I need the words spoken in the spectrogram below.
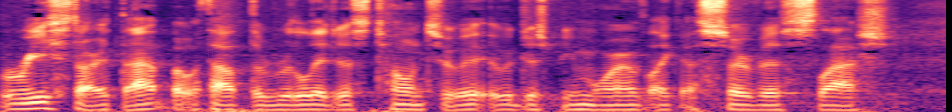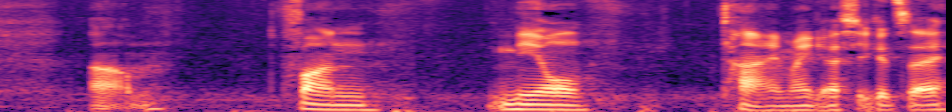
restart that, but without the religious tone to it. It would just be more of like a service / um, fun meal time, I guess you could say.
